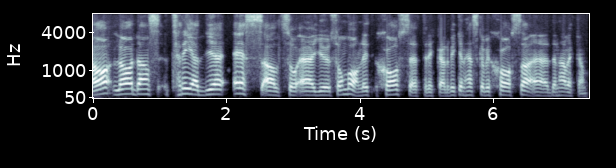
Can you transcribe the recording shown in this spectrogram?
Ja, lördagens tredje S alltså är ju som vanligt chaset, Rickard. Vilken häst ska vi chasa eh, den här veckan?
